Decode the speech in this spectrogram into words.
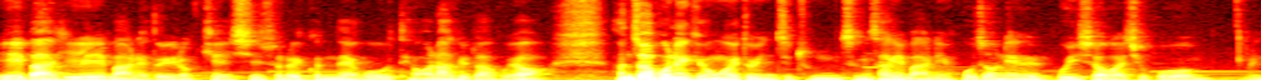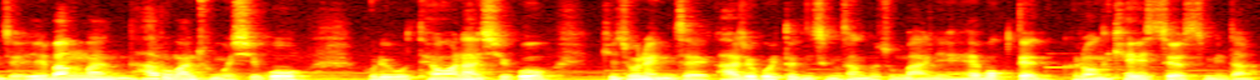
1박 2일 만에도 이렇게 시술을 끝내고 퇴원하기도 하고요. 환자분의 경우에도 이제 좀 증상이 많이 호전을 보이셔가지고 이제 1박만 하루만 주무시고 그리고 퇴원하시고 기존에 이제 가지고 있던 증상도 좀 많이 회복된 그런 케이스였습니다.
